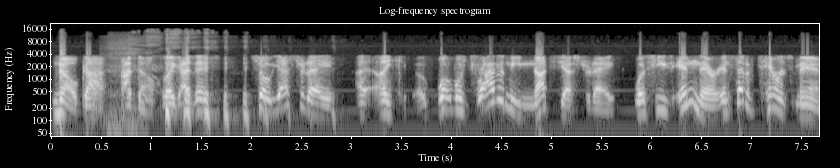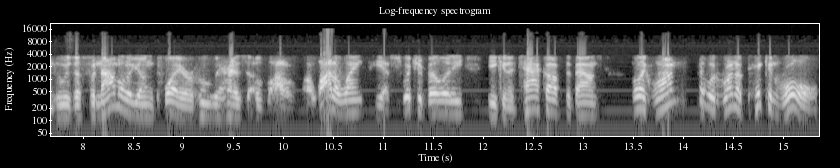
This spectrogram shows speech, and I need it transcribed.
No, God, God no. Like I think so. Yesterday, I, like what was driving me nuts yesterday was he's in there instead of Terance Mann, who is a phenomenal young player who has a, a lot of length. He has switchability. He can attack off the bounce. But like Rondo would run a pick and roll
